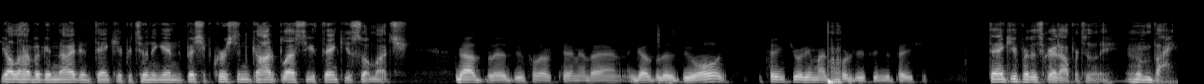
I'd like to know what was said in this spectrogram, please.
Y'all have a good night, and thank you for tuning in. Bishop Christian, God bless you. Thank you so much. God bless you, Father Canada, and God bless you all. Thank you very much for this invitation. Thank you for this great opportunity. Bye.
